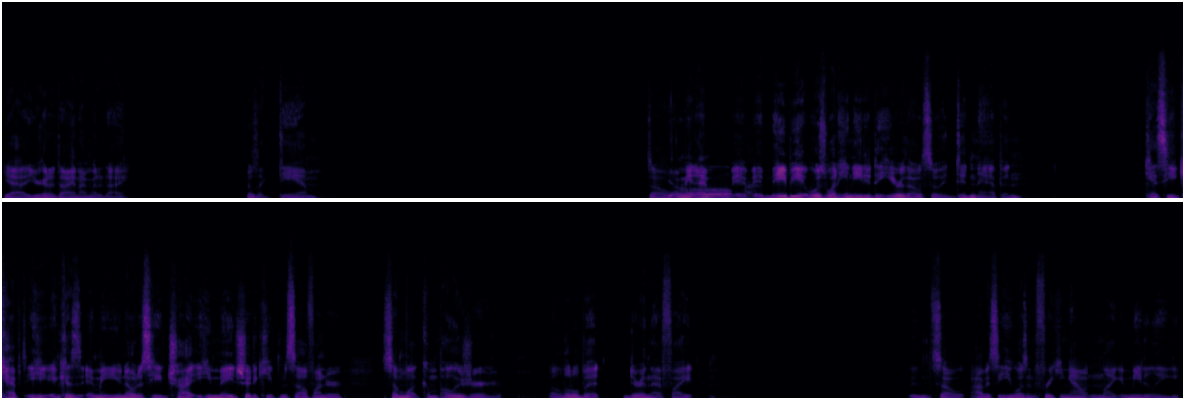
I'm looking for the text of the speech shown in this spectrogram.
yeah, you're gonna die and I'm gonna die. I was like, damn. So I mean, I, it, it, maybe it was what he needed to hear though, so it didn't happen. Because he kept he because I mean, you notice he tried he made sure to keep himself under somewhat composure a little bit during that fight. And so obviously he wasn't freaking out and like immediately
